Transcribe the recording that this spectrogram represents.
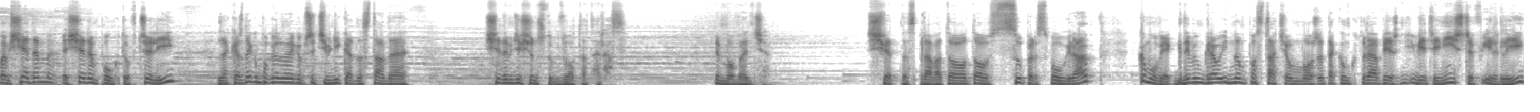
Mam 7, 7 punktów, czyli za każdego pokonanego przeciwnika dostanę 70 sztuk złota teraz. W tym momencie. Świetna sprawa, to, to super współgra. Tylko mówię, gdybym grał inną postacią, może taką, która wiesz, wiecie, niszczy w Early,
